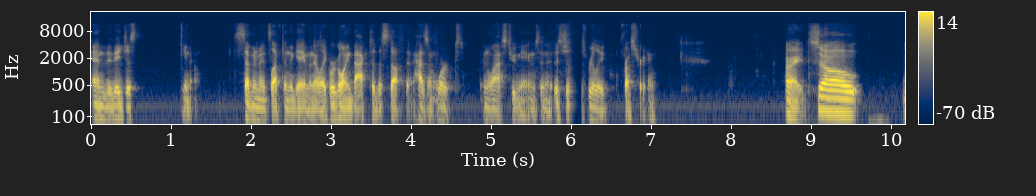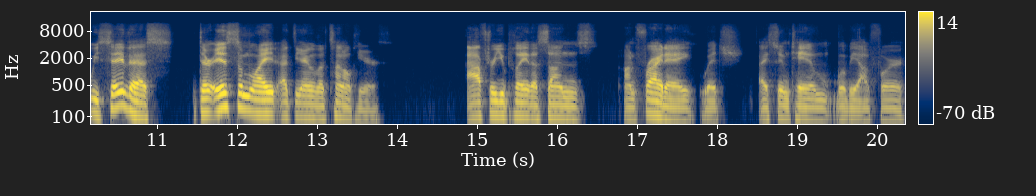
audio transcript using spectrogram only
And they just, you know, seven minutes left in the game and they're like, we're going back to the stuff that hasn't worked in the last two games. And it's just really frustrating. All right. So we say this, there is some light at the end of the tunnel here. After you play the Suns on Friday, which I assume Tatum will be out for,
